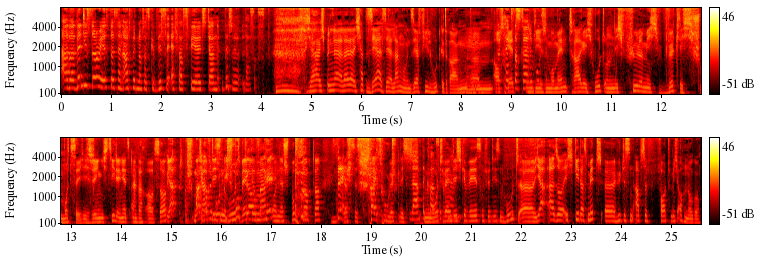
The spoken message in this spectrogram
Aber wenn die Story ist, dass dein Outfit noch das gewisse Etwas fehlt, dann bitte lass es. Ach, ja, ich bin le- leider, ich habe sehr, sehr lange und sehr viel Hut getragen. Ähm, auch trägst jetzt doch gerade in Hut. diesem Moment trage ich Hut und ich fühle mich wirklich schmutzig. Deswegen, ich ziehe den jetzt einfach aus. So. Ja, ich habe diesen ich Hut weggemacht okay? und er spuckt noch drauf. Weg, Das ist scheiß Hut. wirklich notwendig gewesen für diesen Hut. Äh, ja, also ich gehe das mit. Äh, Hüte sind ab sofort für mich auch ein No-Go.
